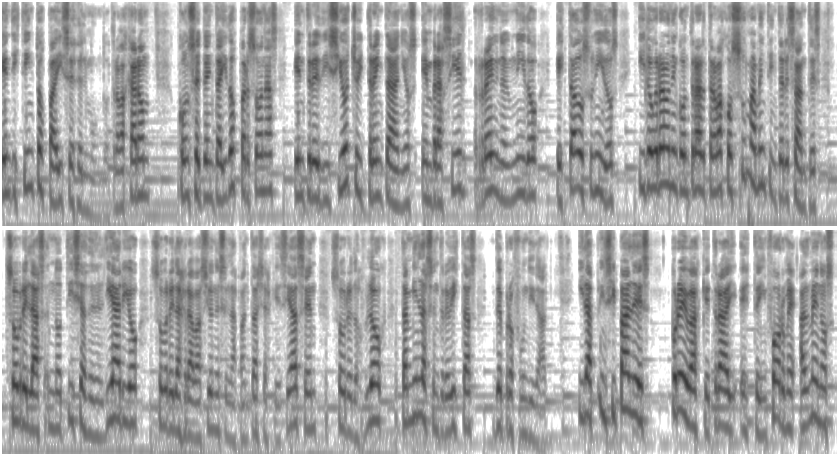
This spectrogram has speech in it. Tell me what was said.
en distintos países del mundo. Trabajaron con 72 personas entre 18 y 30 años en Brasil, Reino Unido, Estados Unidos y lograron encontrar trabajos sumamente interesantes sobre las noticias en el diario, sobre las grabaciones en las pantallas que se hacen, sobre los blogs, también las entrevistas de profundidad. Y las principales pruebas que trae este informe, al menos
